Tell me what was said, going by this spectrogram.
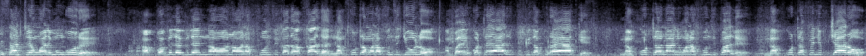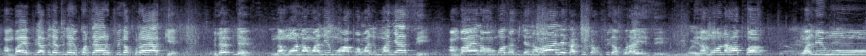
Asante mwalimu Ngure. Hapa vile vile ninaona wanafunzi kadha wa kadha. Ninamkuta mwanafunzi Julo ambaye yuko tayari kupiga kura yake. Ninamkuta nani mwanafunzi pale? Ninamkuta Philip Charo ambaye pia vile vile yuko tayari kupiga kura yake. Vile vile ninamwona mwalimu hapa, mwalimu Manyasi ambaye anaongoza vijana wale katika kupiga kura hizi. Ninamwona hapa mwalimu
